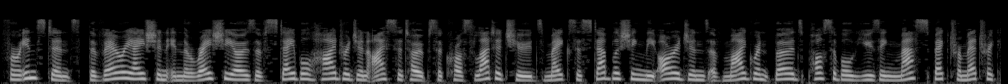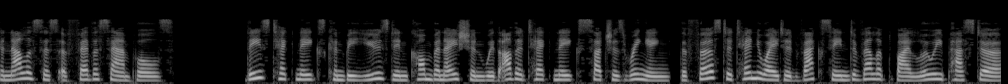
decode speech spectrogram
For instance, the variation in the ratios of stable hydrogen isotopes across latitudes makes establishing the origins of migrant birds possible using mass spectrometric analysis of feather samples. These techniques can be used in combination with other techniques such as ringing. The first attenuated vaccine developed by Louis Pasteur,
